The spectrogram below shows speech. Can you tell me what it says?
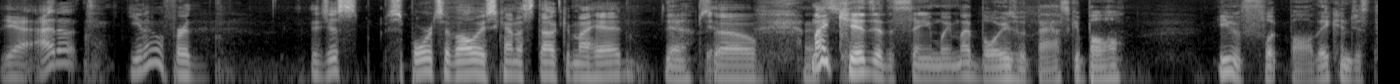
Yeah, I don't, you know, for it just sports have always kind of stuck in my head. Yeah. So My that's- kids are the same way. My boys with basketball, even football, they can just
